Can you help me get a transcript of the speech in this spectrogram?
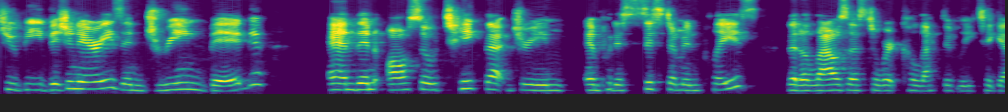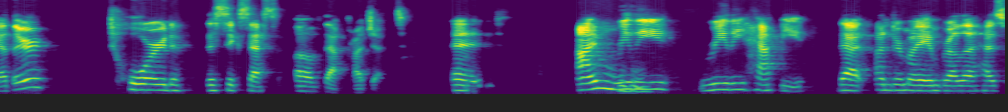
to be visionaries and dream big and then also take that dream and put a system in place that allows us to work collectively together toward the success of that project. And I'm mm-hmm. really, really happy that Under My Umbrella has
